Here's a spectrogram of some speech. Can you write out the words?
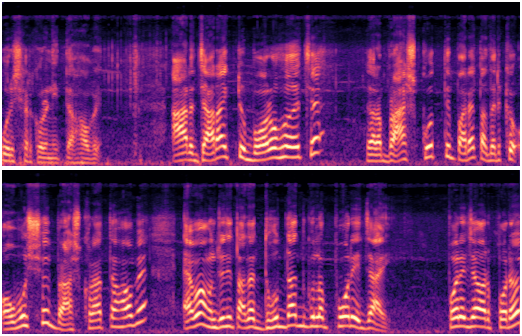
পরিষ্কার করে নিতে হবে। আর যারা একটু বড় হয়েছে, যারা ব্রাশ করতে পারে, তাদেরকে অবশ্যই ব্রাশ করাতে হবে এবং যদি তাদের দুধ দাঁতগুলো পড়ে যায়, পড়ে যাওয়ার পরেও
